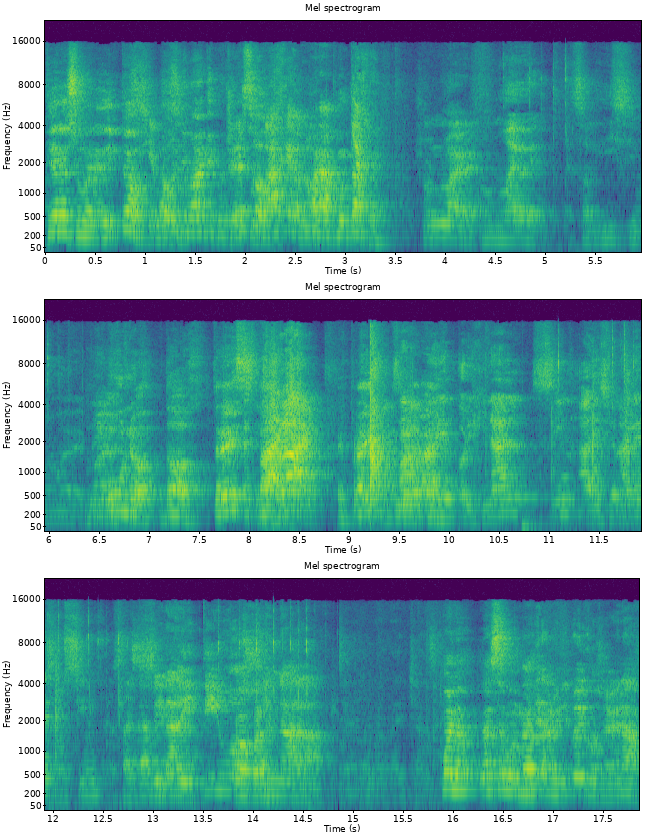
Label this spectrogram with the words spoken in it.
¿tienen su veredicto? Siempre La última vez que escuché ¿Tienes eso. puntaje o no? Para, puntaje. Yo un 9. Un 9. Solidísimo 9. Nueve. Uno, dos, tres. Sprite. va. Sprite. Sí, normal. Sprite original, sin adicionales o sin sacar. Sin aditivos, No, pará. sin nada. Bueno, la segunda. Al principio dijo Seven Up.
